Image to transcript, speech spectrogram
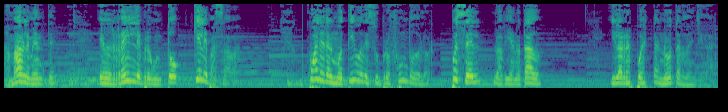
Amablemente, El rey le preguntó qué le pasaba, cuál era el motivo de su profundo dolor, pues él lo había notado. Y la respuesta no tardó en llegar.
